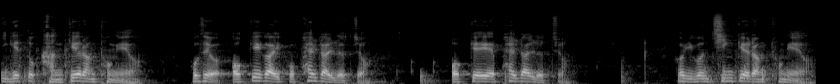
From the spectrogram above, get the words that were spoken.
이게 또 간깨랑 통해요. 보세요. 어깨가 있고 팔 달렸죠. 어깨에 팔 달렸죠. 그럼 이건 진깨랑 통해요.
